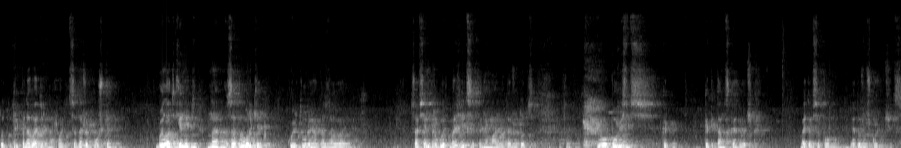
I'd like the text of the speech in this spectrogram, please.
Тут преподаватели находятся. Даже Пушкин был откинут на задворке культуры и образования. Совсем другой в позиции понимали. Даже тут его повесть «Капитанская дочка». Это все помню. Я тоже в школе учился.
